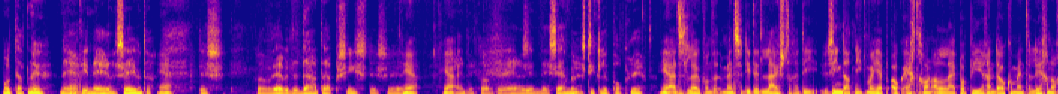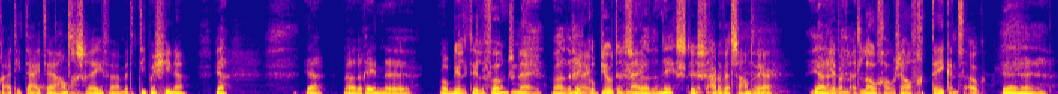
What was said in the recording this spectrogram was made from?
moet dat nu, 1979. Ja. Dus we hebben de data precies. Dus eh, Ja. Ja. en ik geloof dat ergens in december is die club opgericht. Ja, het is leuk, want de mensen die dit luisteren, die zien dat niet. Maar je hebt ook echt gewoon allerlei papieren en documenten liggen nog uit die tijd. Hè? Handgeschreven, met de typemachine. Ja, ja we hadden geen eh, mobiele telefoons. Nee. We hadden Nee. geen computers, Nee. we hadden niks. Dus Het ouderwetse handwerk. ja, Je hebt een, het logo zelf getekend ook. ja, ja, ja.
